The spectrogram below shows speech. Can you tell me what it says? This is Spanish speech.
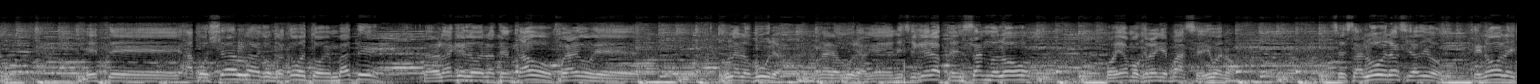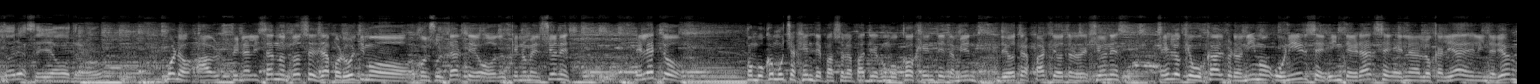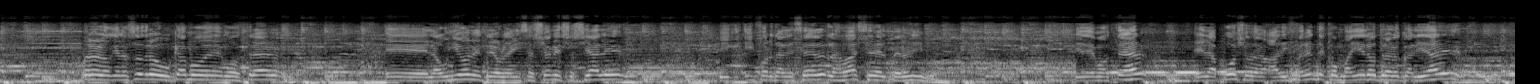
este, apoyarla contra todos estos embates la verdad que lo del atentado fue algo que. una locura, una locura, que ni siquiera pensándolo podíamos creer que pase. Y bueno, se salvó gracias a Dios. Si no, la historia sería otra, ¿no? Bueno, finalizando entonces, ya por último, consultarte o que no menciones, el acto convocó mucha gente, Paso la Patria, convocó gente también de otras partes, de otras regiones. ¿Es lo que buscaba el peronismo, unirse, integrarse en las localidades del interior? Bueno, lo que nosotros buscamos es demostrar la unión entre organizaciones sociales y, fortalecer las bases del peronismo y demostrar el apoyo a diferentes compañeros de otras localidades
